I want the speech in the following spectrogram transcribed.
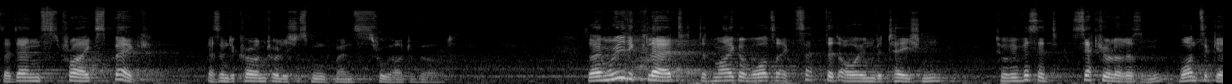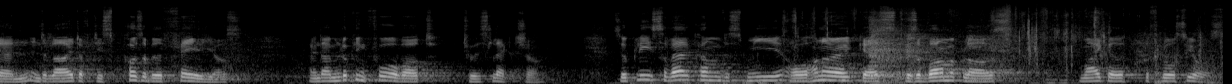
that then strikes back, as in the current religious movements throughout the world. So I'm really glad that Michael Walzer accepted our invitation to revisit secularism once again in the light of these possible failures, and I'm looking forward to his lecture. So please welcome with me our honorary guest with a warm applause. Michael, the floor is yours.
